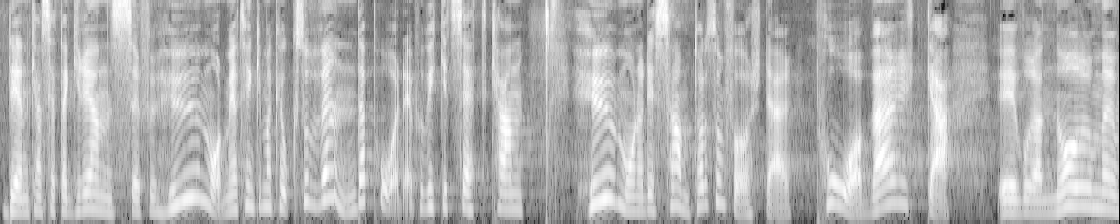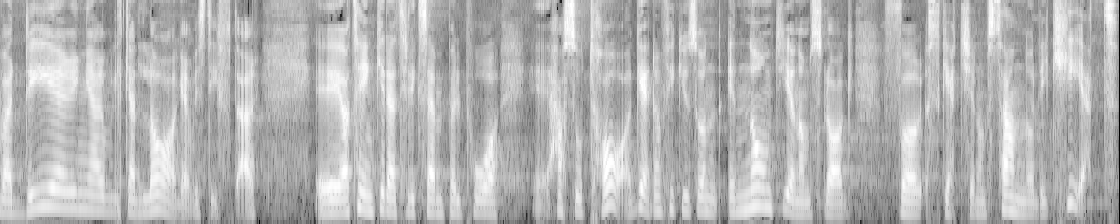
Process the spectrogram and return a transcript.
den kan sätta gränser för humor. Men jag tänker man kan också vända på det. På vilket sätt kan humorn och det samtal som förs där påverka eh, våra normer, värderingar, vilka lagar vi stiftar? Eh, jag tänker där till exempel på eh, Hasse och Tage. De fick ju sånt enormt genomslag för sketchen om sannolikhet.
